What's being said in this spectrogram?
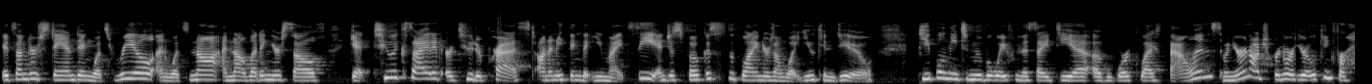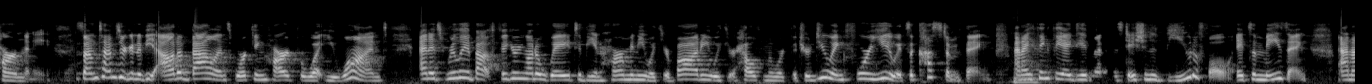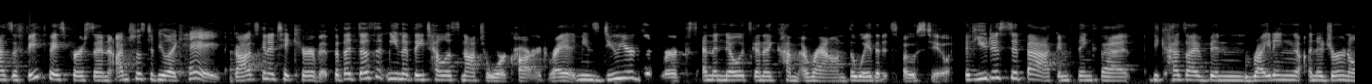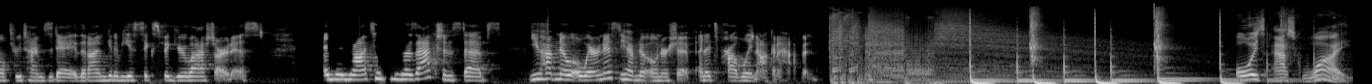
It's understanding what's real and what's not, and not letting yourself get too excited or too depressed on anything that you might see, and just focus the blinders on what you can do people need to move away from this idea of work life balance. When you're an entrepreneur, you're looking for harmony. Sometimes you're going to be out of balance working hard for what you want. And it's really about figuring out a way to be in harmony with your body, with your health, and the work that you're doing for you. It's a custom thing. And I mm-hmm. think the idea of manifestation is beautiful. It's amazing. And as a faith based person, I'm supposed to be like, hey, God's going to take care of it. But that doesn't mean that they tell us not to work hard, right? It means do your good works and then know it's going to come around the way that it's supposed to. If you just sit back and think that because I've been writing in a journal three times a day that I'm going to be a six figure lash artist. And you're not taking those action steps, you have no awareness, you have no ownership, and it's probably not going to happen. Always ask why.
